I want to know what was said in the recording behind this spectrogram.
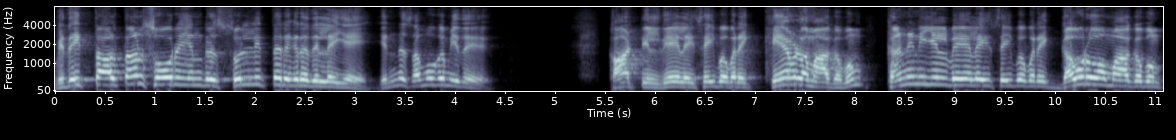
விதைத்தால்தான் சோறு என்று சொல்லித் தருகிறதில்லையே. என்ன சமூகம் இது? காட்டில் வேலை செய்பவரை கேவலமாகவும் கணினியில் வேலை செய்பவரை கௌரவமாகவும்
